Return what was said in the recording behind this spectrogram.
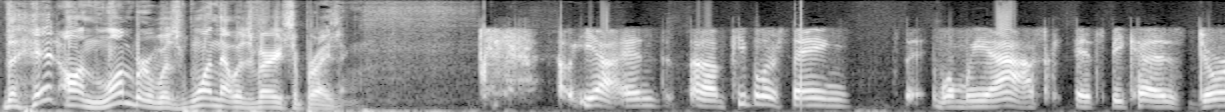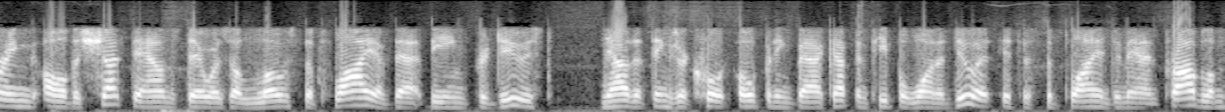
The hit on lumber was one that was very surprising. Oh, Yeah, and uh, people are saying when we ask, it's because during all the shutdowns, there was a low supply of that being produced. Now that things are, quote, opening back up and people want to do it, it's a supply and demand problem.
